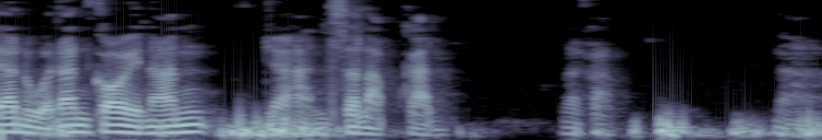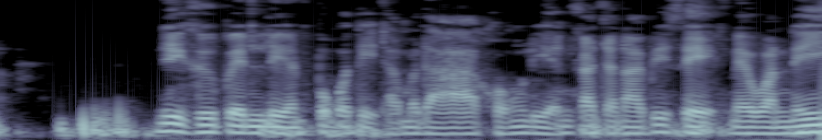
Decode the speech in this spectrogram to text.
ด้านหัวด้านก้อยนั้นจะหันสลับกันนะครับนะนี่คือเป็นเหรียญปกติธรรมดาของเหรียญกาญจนาพิเศษในวันนี้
